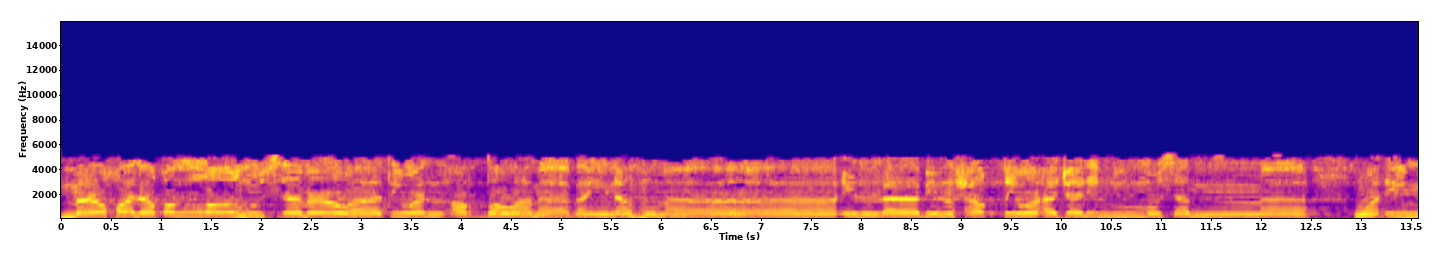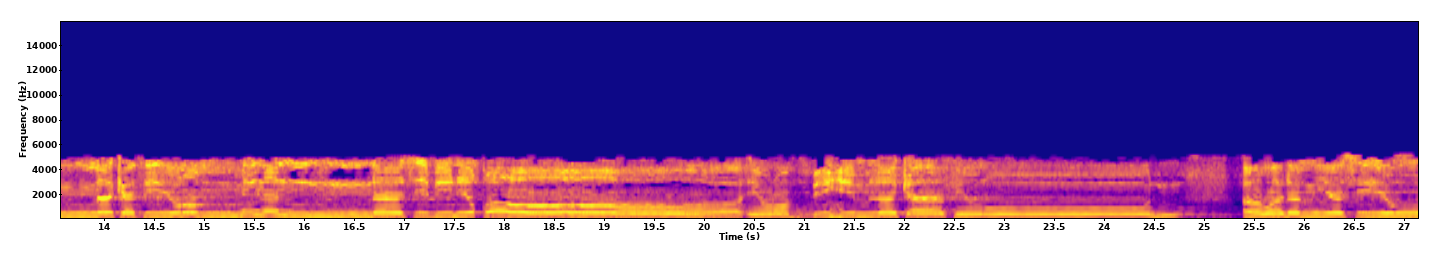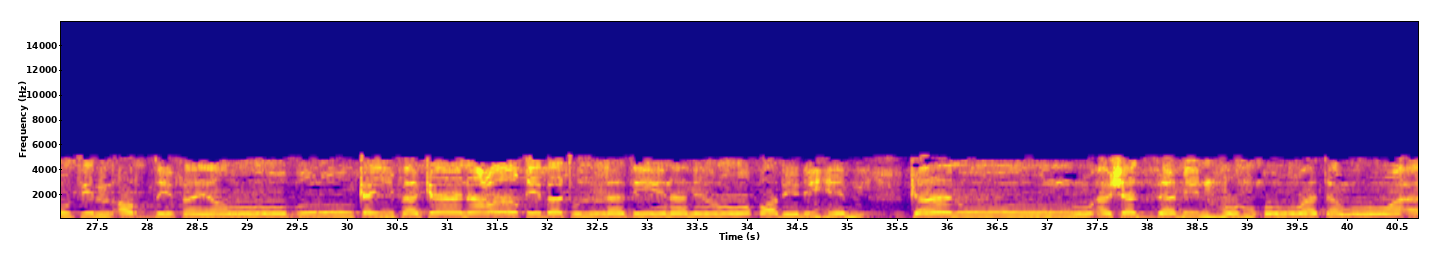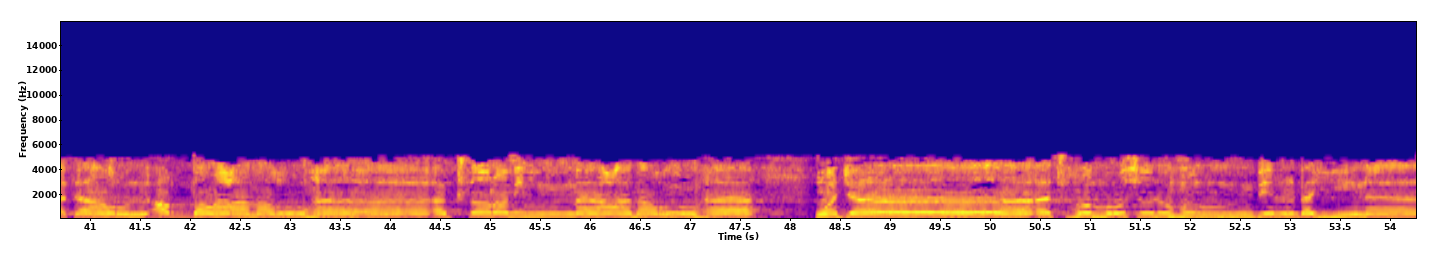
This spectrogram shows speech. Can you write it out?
ما خلق الله السماوات والأرض وما بينهما إلا بالحق وأجل مسمى. وإن كثيرا من الناس بلقاء ربهم لكافرون. أولم يسيروا في الأرض فينظروا كيف كان عاقبة الذين من قبلهم كانوا أشد منهم قوة وأثاروا الأرض وعمروها أكثر مما عمروها وجاءتهم رسلهم بالبينات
